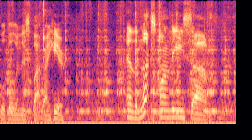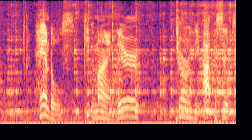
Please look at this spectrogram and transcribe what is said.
will go in this spot right here. And the nuts on these um, handles, keep in mind, they're turned the opposite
